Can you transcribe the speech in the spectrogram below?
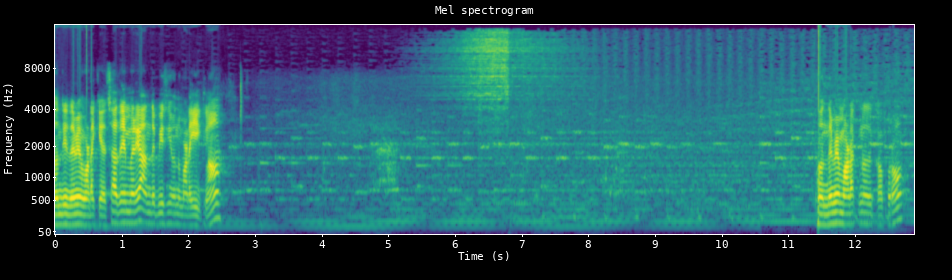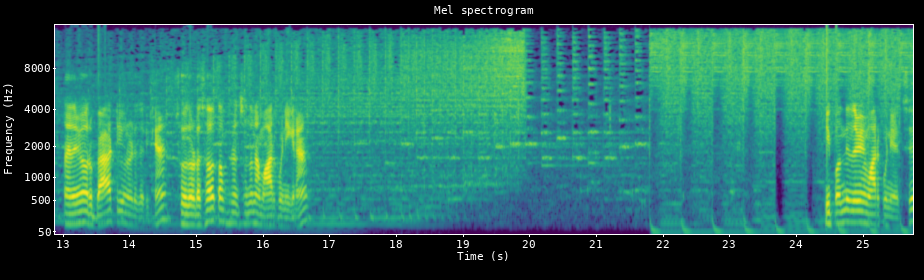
வந்து இந்தமாரி மடக்கியாச்சு. அதே மாதிரியே அந்த பீஸையும் வந்து மடக்கிக்கலாம். ஸோ அந்தமாதிரி மடக்குனதுக்கப்புறம் நான் இந்தமாதிரி ஒரு பேட் ஒன்று எடுத்திருக்கேன். ஸோ இதோட சர்க்கம்ஃபரன்ஸ் வந்து நான் மார்க் பண்ணிக்கிறேன். இப்போ வந்து இந்தமாதிரி மார்க் பண்ணியாச்சு.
